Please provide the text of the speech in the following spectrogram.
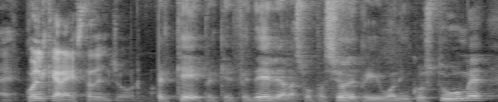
Eh, quel che resta del giorno. Perché? Perché il fedele ha la sua passione per i ruoli in costume,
